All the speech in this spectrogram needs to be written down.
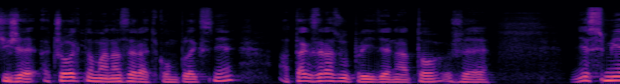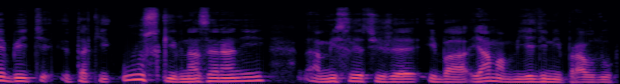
čiže človek to má nazerať komplexne a tak zrazu príde na to, že nesmie byť taký úzky v nazeraní a myslieť si, že iba ja mám jediný pravdu.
